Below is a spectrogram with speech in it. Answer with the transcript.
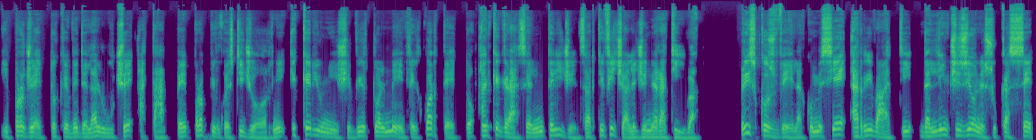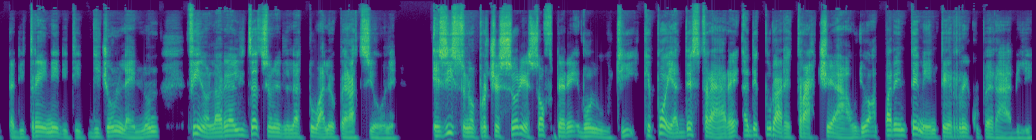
il progetto che vede la luce a tappe proprio in questi giorni e che riunisce virtualmente il quartetto anche grazie all'intelligenza artificiale generativa. Prisco svela come si è arrivati dall'incisione su cassetta di tre inediti di John Lennon fino alla realizzazione dell'attuale operazione. Esistono processori e software evoluti che puoi addestrare a depurare tracce audio apparentemente irrecuperabili.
